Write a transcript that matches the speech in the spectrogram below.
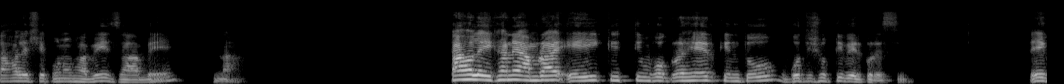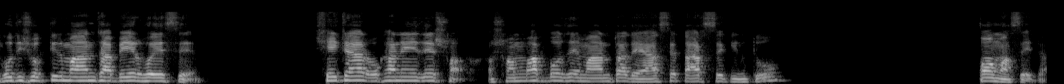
তাহলে সে কোনোভাবেই যাবে না। তাহলে এখানে আমরা এই কৃত্রিম উপগ্রহের কিন্তু গতিশক্তি বের করেছি। এই গতিশক্তির মান যা বের হয়েছে সেটার ওখানে যে সম্ভাব্য যে মানটা দেয়া আছে, তার চেয়ে কিন্তু কম আছে এটা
